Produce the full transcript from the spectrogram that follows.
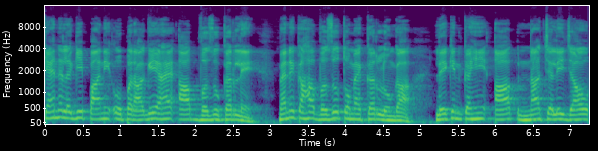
कहने लगी, पानी ऊपर आ गया है, आप वज़ू कर लें। मैंने कहा, वज़ू तो मैं कर लूँगा, लेकिन कहीं आप ना चली जाओ।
